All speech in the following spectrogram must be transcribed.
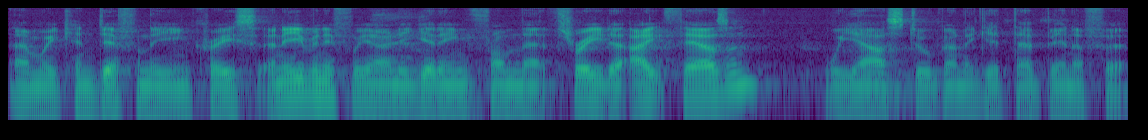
and we can definitely increase. And even if we're only getting from that three to 8,000, we are still going to get that benefit.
